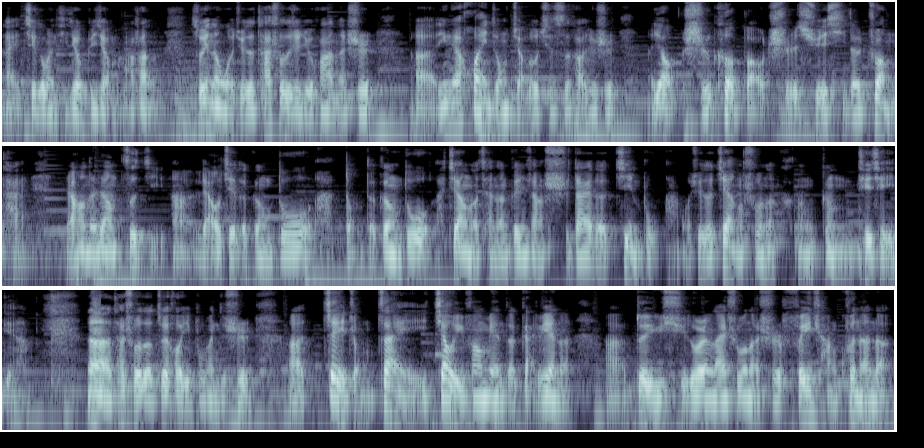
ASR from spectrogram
哎，这个问题就比较麻烦了。所以呢，我觉得他说的这句话呢是，呃，应该换一种角度去思考，就是要时刻保持学习的状态。然后呢，让自己啊了解的更多啊，懂得更多，这样呢才能跟上时代的进步啊。我觉得这样说呢可能更贴切一点哈。那他说的最后一部分就是啊，这种在教育方面的改变呢啊，对于许多人来说呢是非常困难的，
